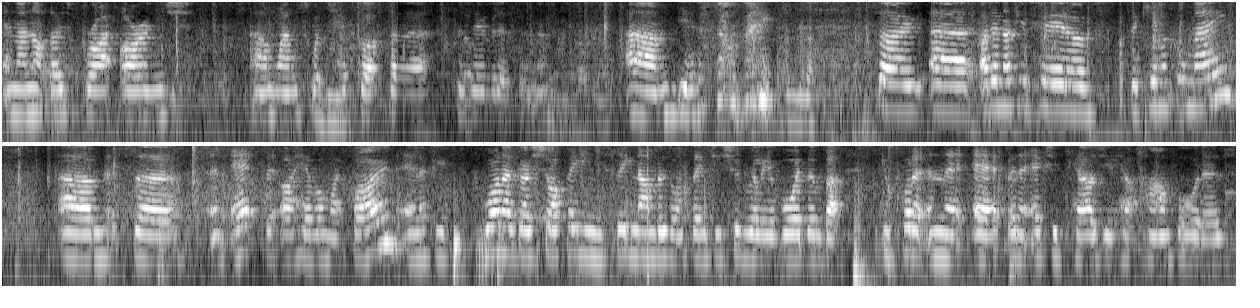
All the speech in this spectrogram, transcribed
and they're not those bright orange um, ones which have got the preservatives in them. Um, yeah, the sulfates. So, uh, I don't know if you've heard of the Chemical Maze. Um, it's a, an app that I have on my phone, and if you want to go shopping and you see numbers on things, you should really avoid them, but you can put it in that app and it actually tells you how harmful it is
